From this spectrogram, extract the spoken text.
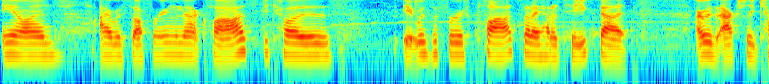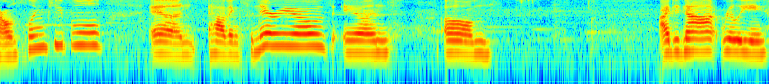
and I was suffering in that class because it was the first class that I had to take that I was actually counseling people and having scenarios and um, I did not really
